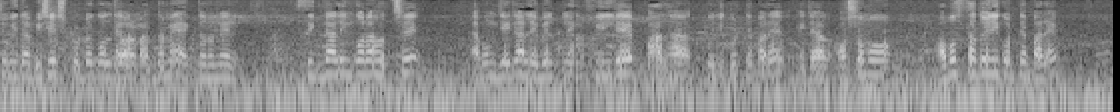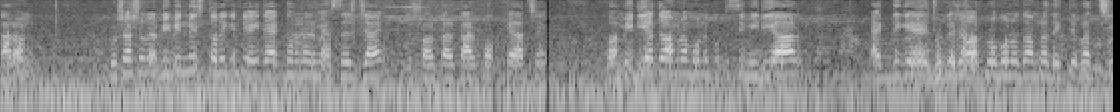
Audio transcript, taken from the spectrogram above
সুবিধা, বিশেষ প্রোটোকল দেওয়ার মাধ্যমে এক ধরনের সিগন্যালিং করা হচ্ছে এবং যেটা লেভেল প্লেইং ফিল্ডে বাধা তৈরি করতে পারে এটা অসম অবস্থা তৈরি করতে পারে। কারণ প্রশাসনের বিভিন্ন স্তরে কিন্তু এইটা এক ধরনের মেসেজ যায় যে সরকার কার পক্ষে আছে। বা মিডিয়াতেও আমরা মনে করতেছি মিডিয়ার একদিকে ঝুঁকে যাওয়ার প্রবণতা আমরা দেখতে পাচ্ছি,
